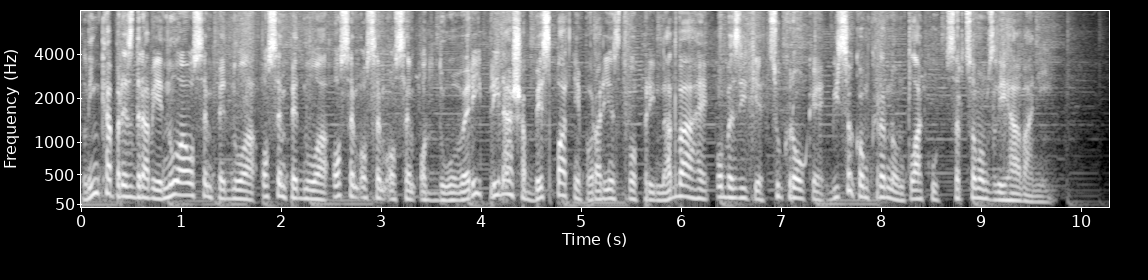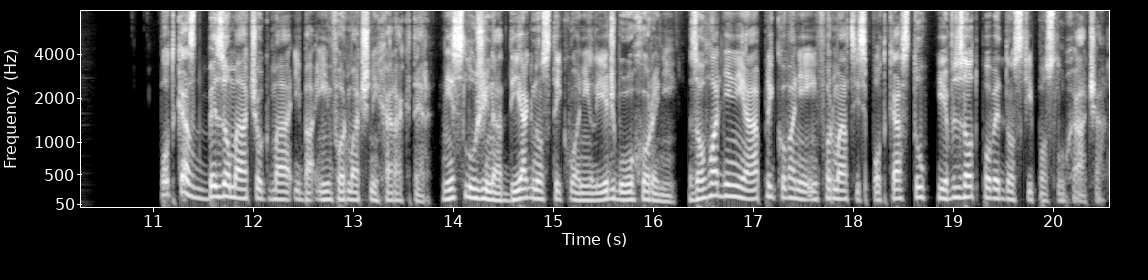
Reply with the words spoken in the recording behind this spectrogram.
Linka pre zdravie 0850 850 888 od Dôvery prináša bezplatne poradenstvo pri nadváhe, obezite, cukrovke, vysokom krvnom tlaku, srdcovom zlyhávaní. Podcast Bezomáčok má iba informačný charakter. Neslúži na diagnostiku ani liečbu ochorení. Zohľadnenie a aplikovanie informácií z podcastu je v zodpovednosti poslucháča.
